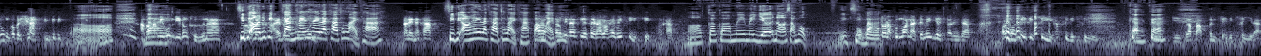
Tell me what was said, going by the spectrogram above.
ยุ่งเข้าไปใช่อ๋อถ้าได้มีหุ้นดีต้องถือนะ CPO นี่พี่ขยไปการให้ซื้อให้ราคาเท่าไหร่คะ อะไรนะครับ CPO ให้ราคาเท่าไหร่คะเป้าหมายทางพี่ ฟินแลนเซียเซราเราให้ไว้สี่สิบครับ อ๋อ ก็ก็ไม่ไม่เยอะเนาะ36อีกโอ้4โหบาทสำหรับคุณม่อนอาจจะไม่เยอะเลยครับเพราะต้องสี่สิบสี่ครับสี่สิบสี่ค่ะค่ะเราปรับเป็นสี่สิบสี่แล้ว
